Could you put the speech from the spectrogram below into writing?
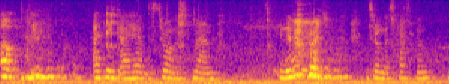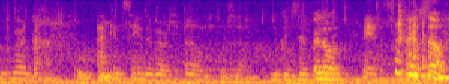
Oh, I think I have the strongest man in the world, the strongest husband in the world, but I can save the world alone as well. You can save alone Yes. by yourself.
